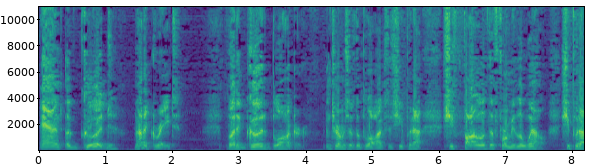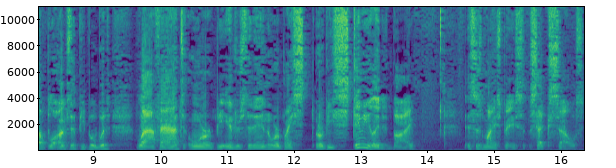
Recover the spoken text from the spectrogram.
And a good, not a great, but a good blogger in terms of the blogs that she put out. She followed the formula well. She put out blogs that people would laugh at or be interested in or by or be stimulated by. This is MySpace. Sex sells.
